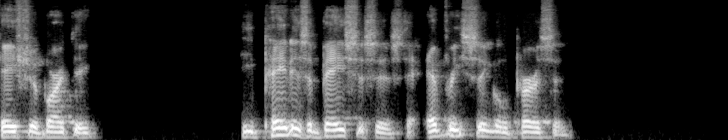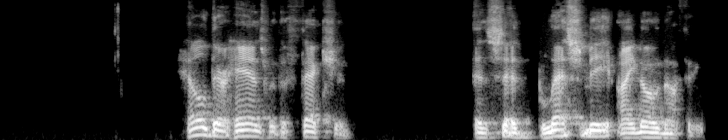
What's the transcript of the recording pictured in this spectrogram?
Kesha Bharti. He paid his obeisances to every single person held their hands with affection, and said, Bless me, I know nothing.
